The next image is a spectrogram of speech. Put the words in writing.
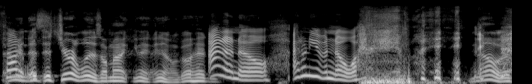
thought I mean, it was. it's, it's your list. I'm not. You know, go ahead. I don't know. I don't even know why. I put it in no, like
